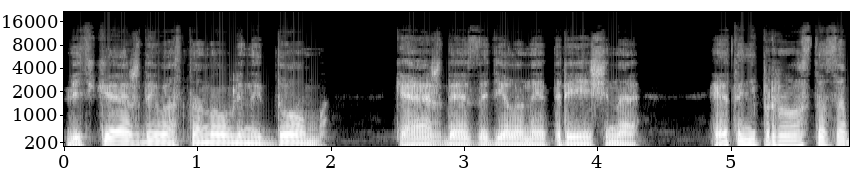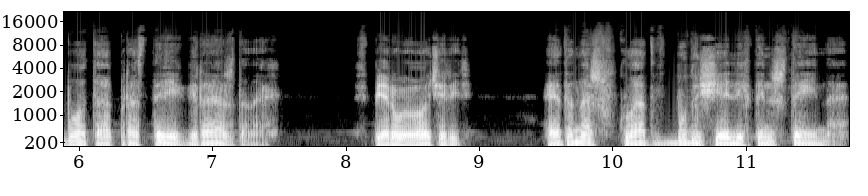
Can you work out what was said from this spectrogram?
Ведь каждый восстановленный дом, каждая заделанная трещина — это не просто забота о простых гражданах. В первую очередь, это наш вклад в будущее Лихтенштейна.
